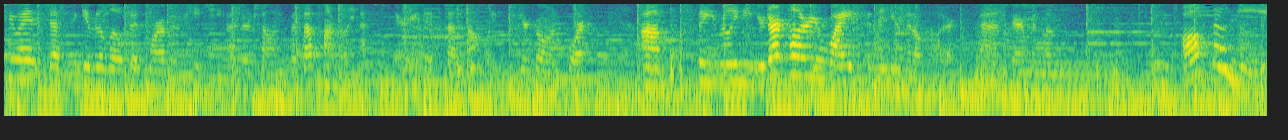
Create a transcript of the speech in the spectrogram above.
to it just to give it a little bit more of a peachy undertone, but that's not really necessary if that's not what you're going for. Um, so you really need your dark color, your white, and then your middle color, um, bare minimum. You also need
